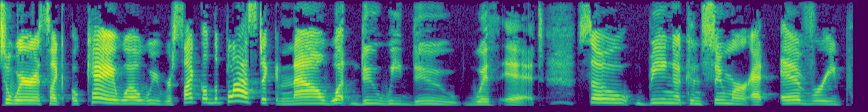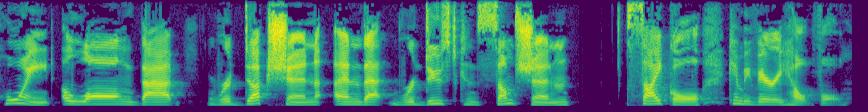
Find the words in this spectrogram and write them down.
to where it's like, okay, well, we recycled the plastic and now what do we do with it? So being a consumer at every point along that reduction and that reduced consumption cycle can be very helpful.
